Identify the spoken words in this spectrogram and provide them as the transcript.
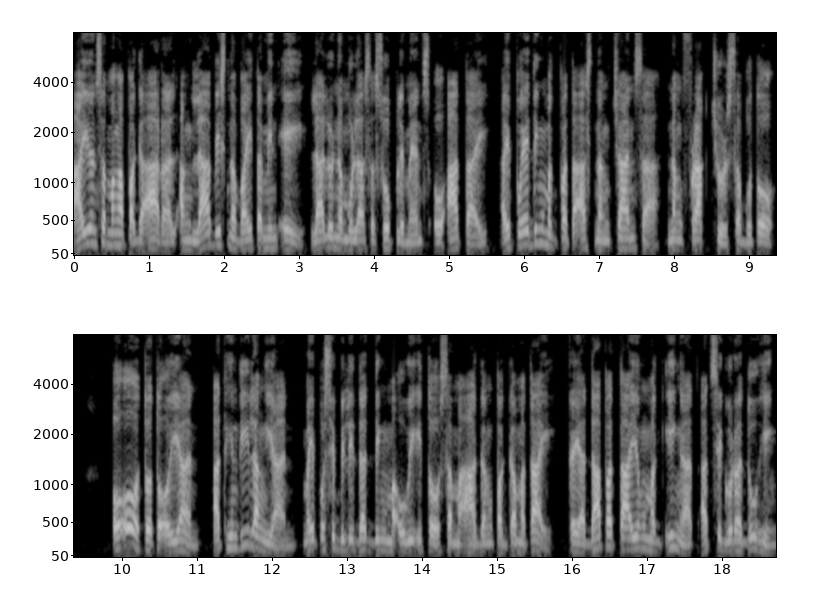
Ayon sa mga pag-aaral, ang labis na vitamin A, lalo na mula sa supplements o atay, ay pwedeng magpataas ng tsansa ng fracture sa buto. Oo, totoo yan. At hindi lang yan, may posibilidad ding mauwi ito sa maagang pagkamatay. Kaya dapat tayong mag-ingat at siguraduhin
